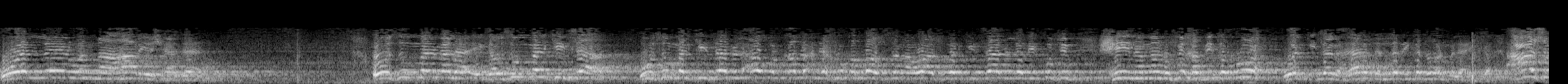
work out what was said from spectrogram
والليل والنهار يشهدان. وثم الملائكة وثم الكتاب وثم الكتاب الأول قبل أن يخلق الله السماوات والكتاب الذي كتب حينما نفخ فيك الروح والكتاب هذا الذي كتب الملائكة. عشر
